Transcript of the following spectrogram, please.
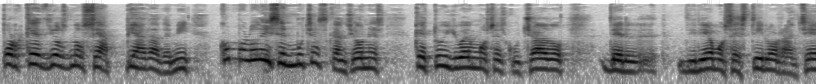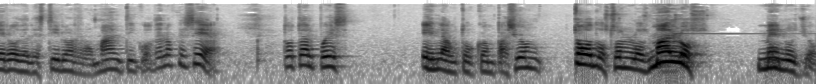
¿Por qué Dios no se apiada de mí? Como lo dicen muchas canciones que tú y yo hemos escuchado del, diríamos, estilo ranchero, del estilo romántico, de lo que sea. Total, pues, en la autocompasión todos son los malos, menos yo.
